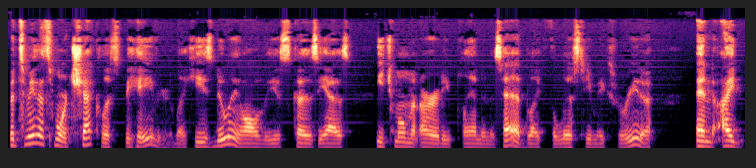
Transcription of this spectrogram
But to me, that's more checklist behavior. Like he's doing all these because he has each moment already planned in his head, like the list he makes for Rita. And I,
